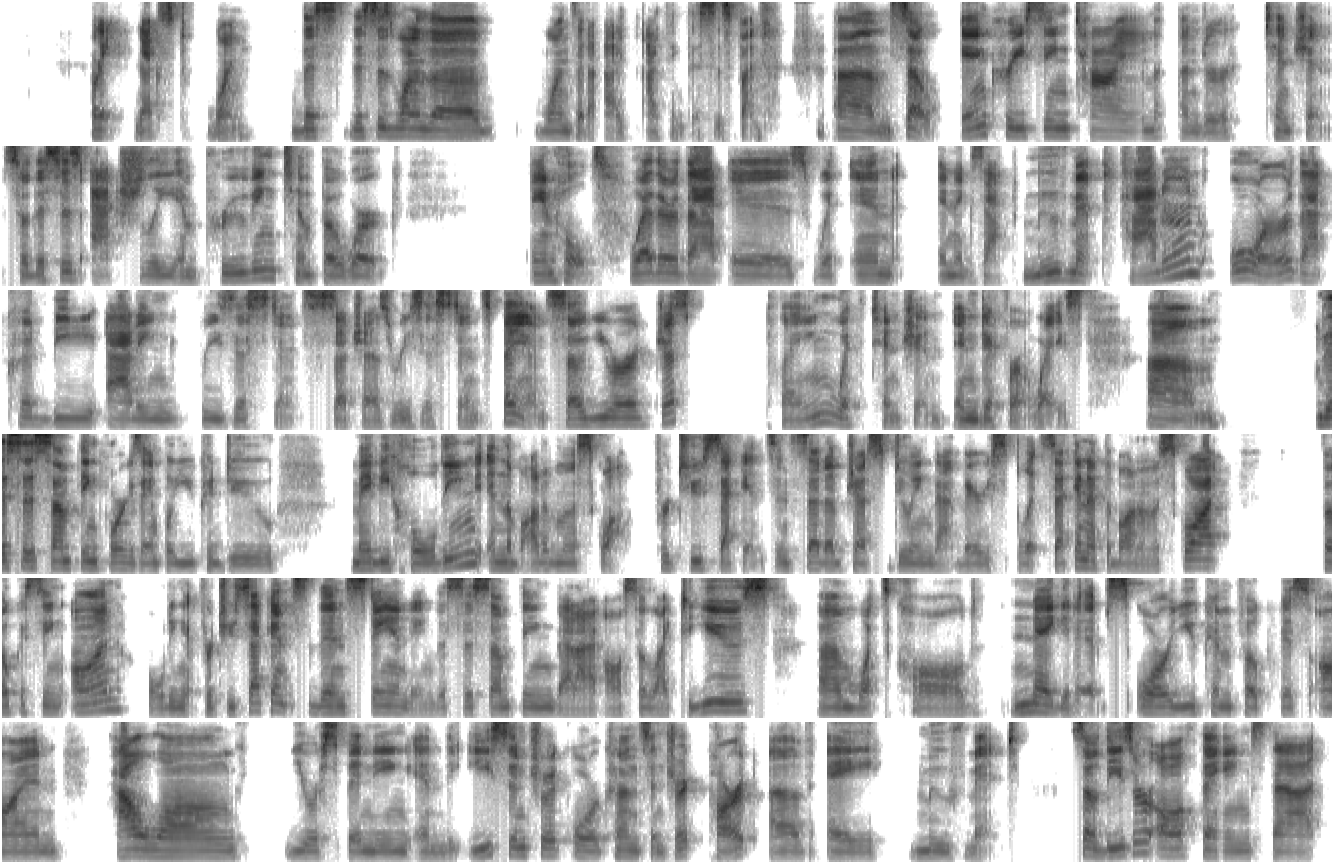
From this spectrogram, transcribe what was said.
Okay, next one. This this is one of the ones that I, I think this is fun. Um, so increasing time under tension. So this is actually improving tempo work and holds, whether that is within an exact movement pattern or that could be adding resistance, such as resistance bands. So you're just playing with tension in different ways. Um, this is something, for example, you could do maybe holding in the bottom of a squat for two seconds instead of just doing that very split second at the bottom of a squat. Focusing on holding it for two seconds, then standing. This is something that I also like to use, um, what's called negatives, or you can focus on how long you're spending in the eccentric or concentric part of a movement. So these are all things that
